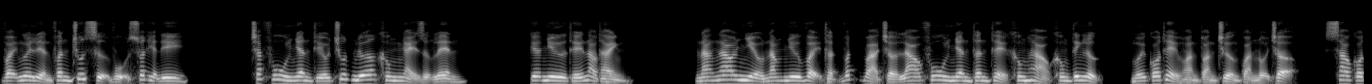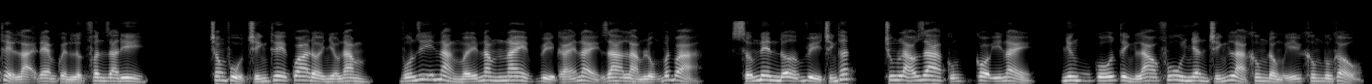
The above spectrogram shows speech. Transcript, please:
vậy ngươi liền phân chút sự vụ xuất hiện đi. Chắc phu nhân thiếu chút nữa không nhảy dựng lên. kia như thế nào thành? Nàng ngao nhiều năm như vậy thật vất vả chờ lao phu nhân thân thể không hảo không tinh lực, mới có thể hoàn toàn trưởng quản nội trợ, sao có thể lại đem quyền lực phân ra đi. Trong phủ chính thê qua đời nhiều năm, vốn dĩ nàng mấy năm nay vì cái này ra làm lụng vất vả, sớm nên đỡ vì chính thất, trung lão ra cũng có ý này, nhưng cố tình lao phu nhân chính là không đồng ý không buông khẩu.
